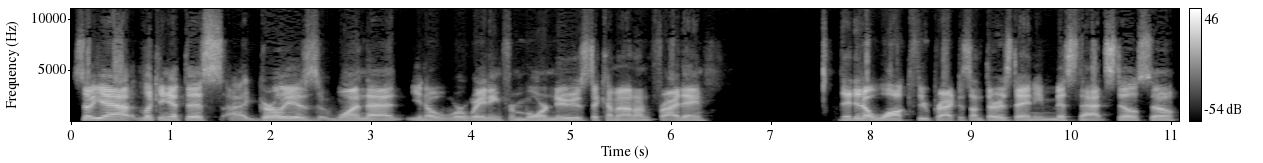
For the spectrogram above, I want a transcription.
So yeah, looking at this, uh, Gurley is one that you know we're waiting for more news to come out on Friday. They did a walk-through practice on Thursday, and he missed that still. So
